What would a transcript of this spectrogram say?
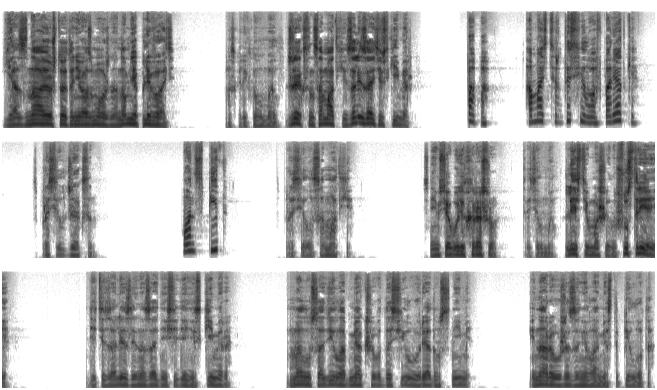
«Я знаю, что это невозможно, но мне плевать», — воскликнул Мел. «Джексон, Самадхи, залезайте в скиммер». «Папа, а мастер Де Силва в порядке?» — спросил Джексон. «Он спит?» — спросила Самадхи. «С ним все будет хорошо», — ответил Мэл. «Лезьте в машину, шустрее!» Дети залезли на заднее сиденье скиммера. Мэл усадил обмякшего до Силву рядом с ними. И Нара уже заняла место пилота.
